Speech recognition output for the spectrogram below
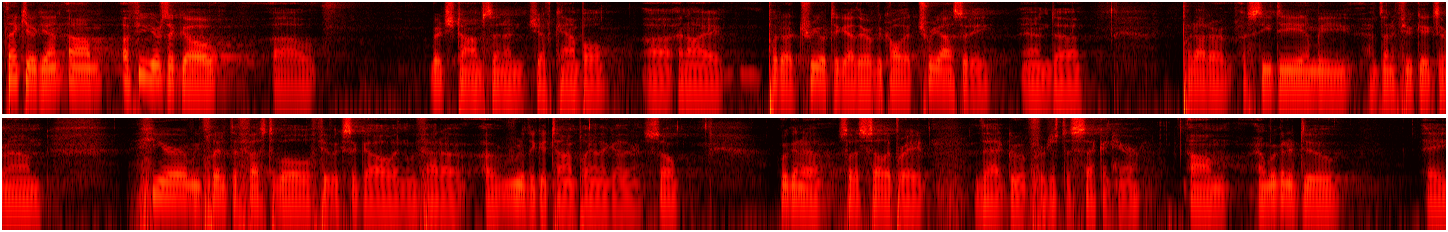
Thank you again. Um, a few years ago, uh, Rich Thompson and Jeff Campbell uh, and I put a trio together. We call it Triosity, and uh, put out a, a, CD. And we have done a few gigs around here. We played at the festival a few weeks ago, and we've had a, a really good time playing together. So we're going to sort of celebrate that group for just a second here, um, and we're going to do a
